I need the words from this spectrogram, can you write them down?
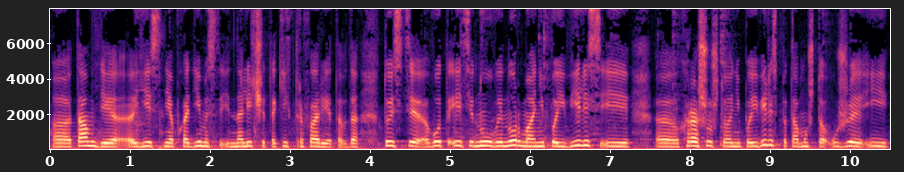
там, где есть необходимость и наличие таких трафаретов. Да. То есть вот эти новые новые нормы, они появились, и э, хорошо, что они появились, потому что уже и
